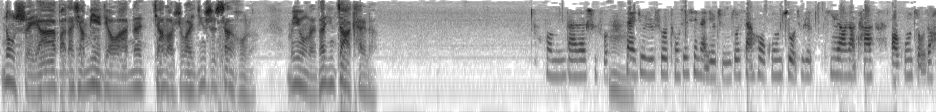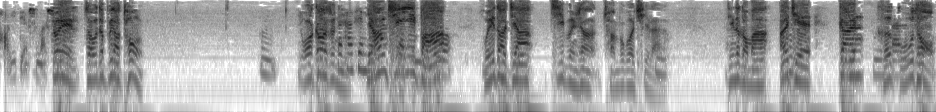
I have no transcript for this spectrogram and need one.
弄水啊，把他想灭掉啊，那讲老实话已经是善后了，没用了，他已经炸开了。我明白了，师傅。嗯那也就是说，同学现在也只能做善后工作，就是尽量让她老公走得好一点，是吗？对，走的不要痛。嗯。我告诉你阳气一拔，回到家基本上喘不过气来嗯了，听得懂吗？而且肝和骨头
